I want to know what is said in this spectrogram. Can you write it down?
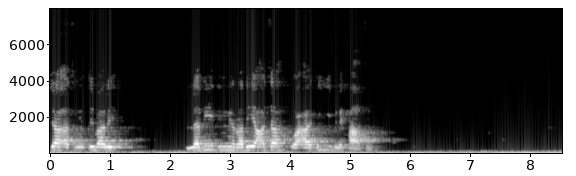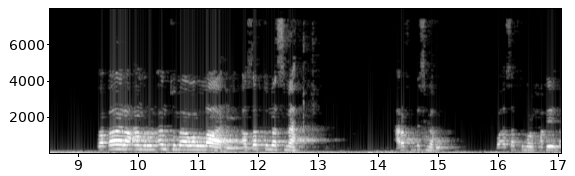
jaءat min qibali labid bni rabiicata wa cadiy bni xaatim faqaala camru antuma wallahi asabtuma smah caraftum ismahu wa asabtum alxaqiiqa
